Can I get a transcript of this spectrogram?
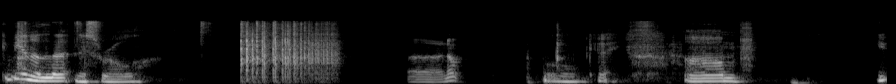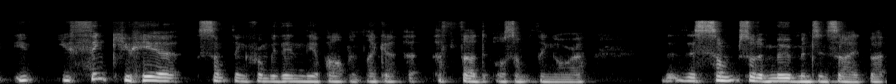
give me an alertness roll. Uh, nope. Okay. Um, you you you think you hear something from within the apartment, like a, a, a thud or something, or a there's some sort of movement inside, but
